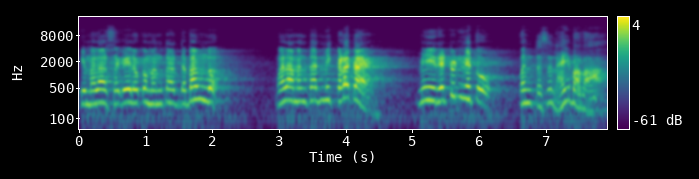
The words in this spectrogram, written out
की मला सगळे लोक म्हणतात दबंग. मला म्हणतात मी कडक आहे मी रेटून नेतो. पण तसं नाही बाबा.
